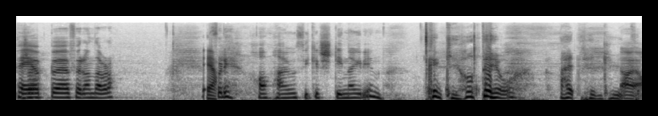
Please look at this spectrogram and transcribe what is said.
pay up uh, før han dauer, da. Ja. Fordi han er jo sikkert stinn av grin. Ja, det òg. Herregud. Ja, ja.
